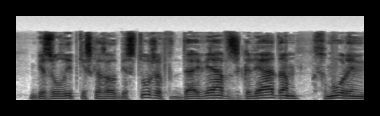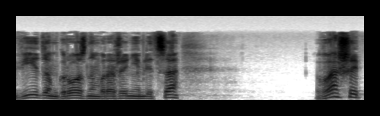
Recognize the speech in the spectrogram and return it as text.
— без улыбки сказал Бестужев, давя взглядом, хмурым видом, грозным выражением лица. Ваше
